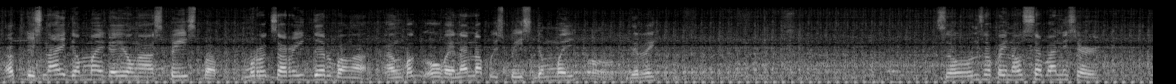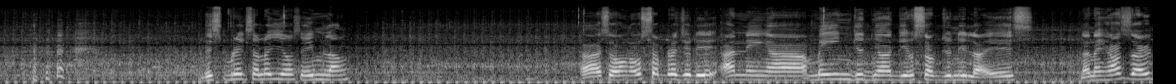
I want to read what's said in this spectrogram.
At least naay gamay kayo nga space ba. Murag sa Raider ba nga ang bag-o kay nana po space gamay Oo. dire. So unsa pa inausap ani sir? Disc brake sa loyo, same lang. Ah, so ang nausap ra jud i- ani nga main jud nga giusap jud nila is nanay hazard.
